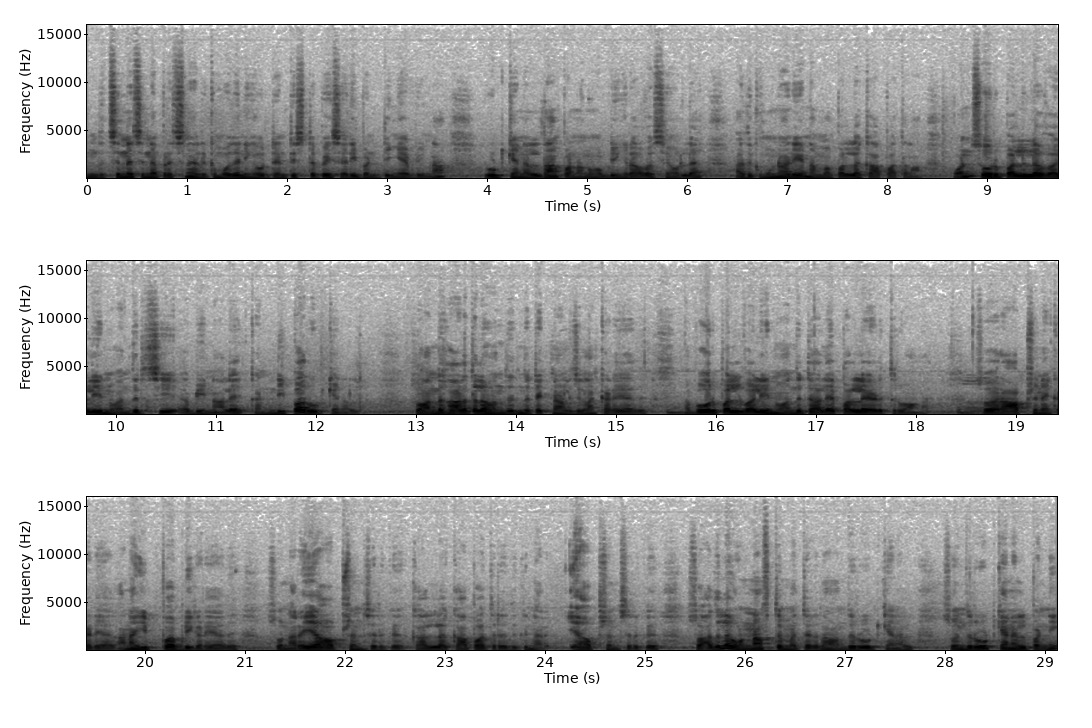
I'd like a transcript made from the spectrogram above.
இந்த சின்ன சின்ன பிரச்சனை இருக்கும்போது நீங்கள் ஒரு டென்டிஸ்ட்டை போய் சரி பண்ணிட்டீங்க அப்படின்னா ரூட் கேனல் தான் பண்ணணும் அப்படிங்கிற அவசியம் இல்லை. அதுக்கு முன்னாடியே நம்ம பல்லை காப்பாற்றலாம் ஒன்ஸ் ஒரு பல்லில் வலின்னு வந்துருச்சு அப்படின்னாலே கண்டிப்பாக ரூட் கேனல் தான். ஸோ அந்த காலத்தில் வந்து இந்த டெக்னாலஜிலாம் கிடையாது. அப்போ ஒரு பல் வலின்னு வந்துட்டாலே பல்லை எடுத்துருவாங்க. ஸோ வேறு ஆப்ஷனே கிடையாது. ஆனால் இப்போ அப்படி கிடையாது. ஸோ நிறைய ஆப்ஷன்ஸ் இருக்குது கல்லை காப்பாற்றுறதுக்கு நிறைய ஆப்ஷன்ஸ் இருக்குது ஸோ அதில் ஒன் ஆஃப் த மெத்தட் தான் வந்து ரூட் கேனல் ஸோ இந்த ரூட் கேனல் பண்ணி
